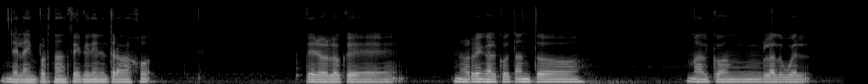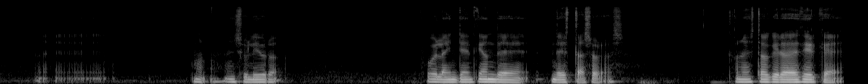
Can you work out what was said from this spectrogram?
de la importancia que tiene el trabajo, pero lo que nos recalcó tanto Malcolm Gladwell, eh, bueno, en su libro, fue la intención de, de estas horas. Con esto quiero decir que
